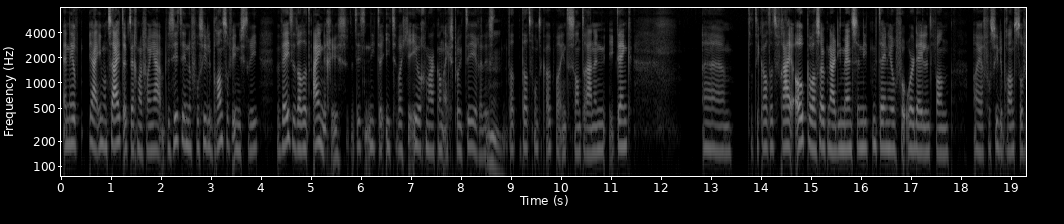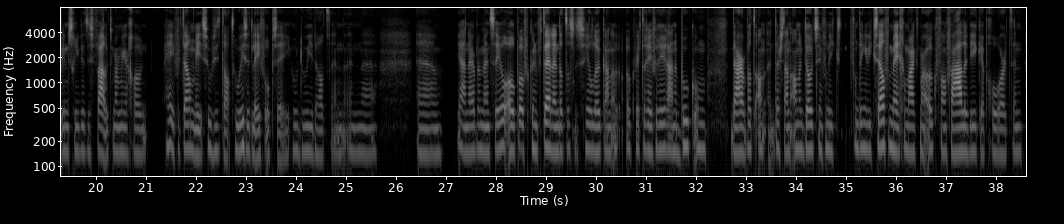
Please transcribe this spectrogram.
en heel, ja, iemand zei het ook tegen mij van ja, we zitten in de fossiele brandstofindustrie. We weten dat het eindig is. Het is niet iets wat je eeuwig maar kan exploiteren. Dus hmm. dat, dat vond ik ook wel interessant eraan. En ik denk uh, dat ik altijd vrij open was ook naar die mensen. Niet meteen heel veroordelend van oh ja, fossiele brandstofindustrie, dit is fout. Maar meer gewoon, hey, vertel me eens, hoe zit dat? Hoe is het leven op zee? Hoe doe je dat? En, uh, uh, ja, daar hebben mensen heel open over kunnen vertellen. En dat was dus heel leuk aan ook weer te refereren aan het boek. Om daar wat daar staan anekdotes in van, die, van dingen die ik zelf heb meegemaakt, maar ook van verhalen die ik heb gehoord. En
